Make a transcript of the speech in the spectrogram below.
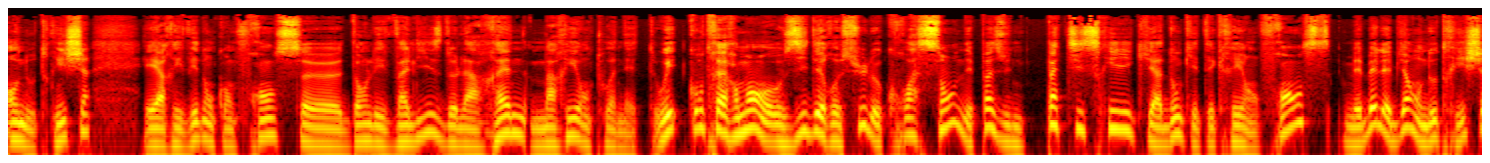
en Autriche, et arrivées donc en France euh, dans les valises de la reine Marie-Antoinette. Oui, contrairement aux idées reçues, le croissant n'est pas une pâtisserie qui a donc été créée en France, mais bel et bien en Autriche,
